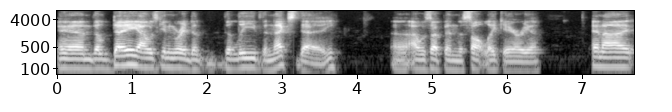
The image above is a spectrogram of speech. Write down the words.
And the day i was getting ready to, to leave the next day uh, I was up in the Salt Lake area, and I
